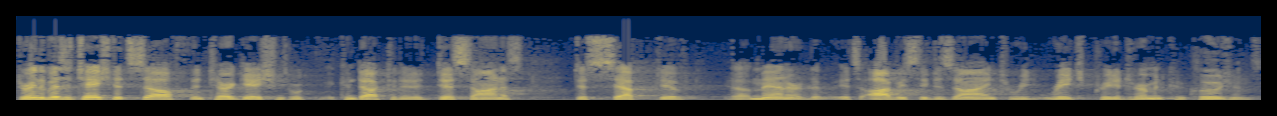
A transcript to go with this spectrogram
During the visitation itself, the interrogations were conducted in a dishonest, deceptive uh, manner that it's obviously designed to re- reach predetermined conclusions.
